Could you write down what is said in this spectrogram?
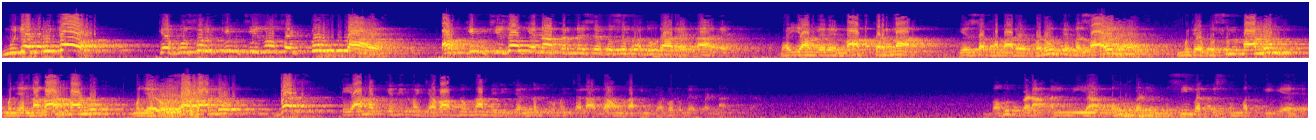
مجھے پوچھو کہ غسل کن چیزوں سے ٹوٹتا ہے۔ اور کن چیزوں کے نہ کرنے سے غسل ادھورا رہتا ہے؟ بھیا میرے معاف کرنا، یہ سب ہمارے بڑوں کے مسائل ہیں۔ مجھے غسل معلوم، مجھے نماز معلوم، مجھے روزہ معلوم۔ بس قیامت کے دن میں جواب دوں گا، میری جنت کو میں چلا جاؤں گا، ان جھگڑوں میں پڑھنا نہیں چاہتا۔ بہت بڑا المیہ، بہت بڑی مصیبت اس امت کی یہ ہے۔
